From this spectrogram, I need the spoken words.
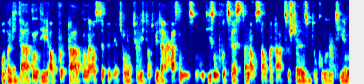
wo wir die Daten, die Output-Daten aus der Bewertung natürlich dort wieder erfassen müssen. Und diesen Prozess dann auch sauber darzustellen, zu dokumentieren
